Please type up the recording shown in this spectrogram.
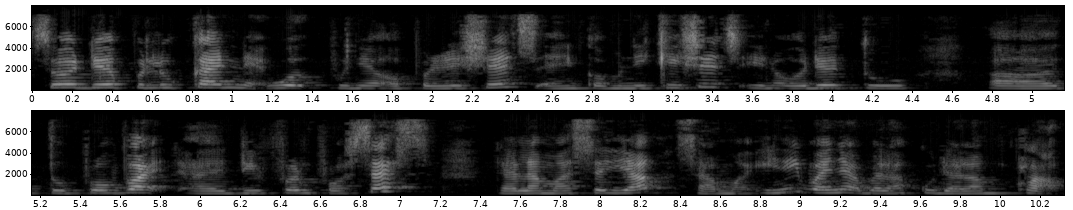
So dia perlukan network punya operations and communications in order to uh, to provide a different process dalam masa yang sama. Ini banyak berlaku dalam cloud.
